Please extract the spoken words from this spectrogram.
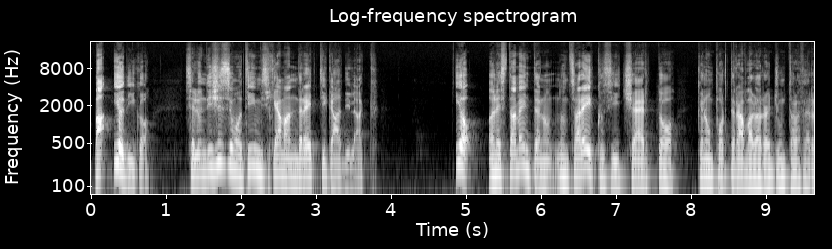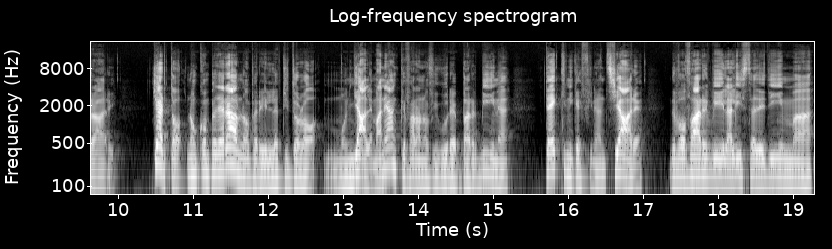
Ma io dico, se l'undicesimo team si chiama Andretti Cadillac, io onestamente non, non sarei così certo che non porterà valore aggiunto alla Ferrari. Certo, non competeranno per il titolo mondiale, ma neanche faranno figure barbine, tecniche e finanziarie. Devo farvi la lista dei team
